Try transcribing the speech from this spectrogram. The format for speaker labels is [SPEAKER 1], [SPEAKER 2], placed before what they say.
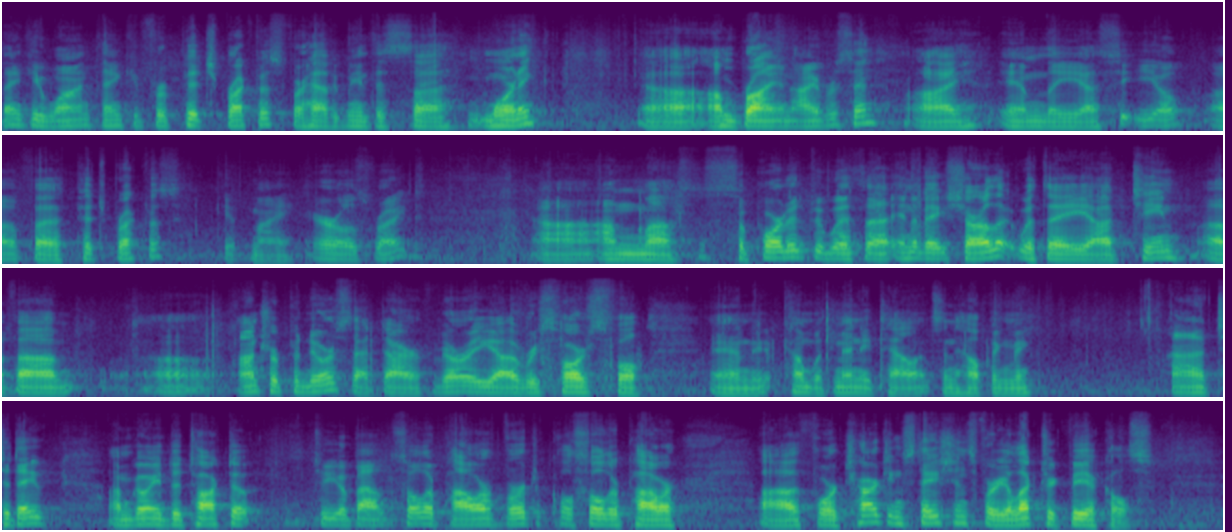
[SPEAKER 1] Thank you, Juan. Thank you for Pitch Breakfast for having me this uh, morning. Uh, I'm Brian Iverson. I am the uh, CEO of uh, Pitch Breakfast. Get my arrows right. Uh, I'm uh, supported with Innovate Charlotte with a team of entrepreneurs that are very resourceful and come with many talents in helping me. today, I'm going to talk to, to you about solar power, vertical solar power uh, for charging stations for electric vehicles.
